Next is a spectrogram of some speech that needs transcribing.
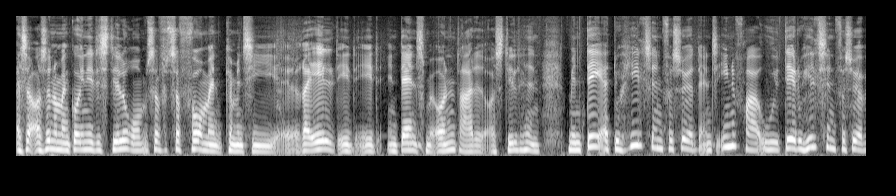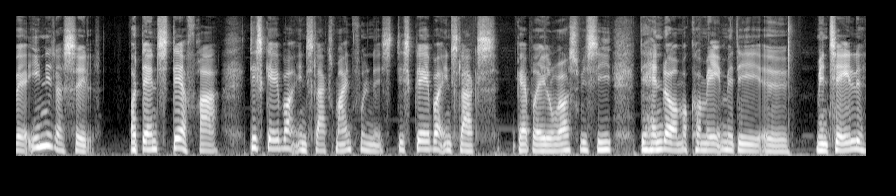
Altså, og så når man går ind i det stille rum, så, så får man, kan man sige, øh, reelt et, et, en dans med åndedrættet og stillheden. Men det, at du hele tiden forsøger at danse indefra og ud, det, at du hele tiden forsøger at være inde i dig selv og danse derfra, det skaber en slags mindfulness. Det skaber en slags, Gabriel Ross vil sige, det handler om at komme af med det øh, mentale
